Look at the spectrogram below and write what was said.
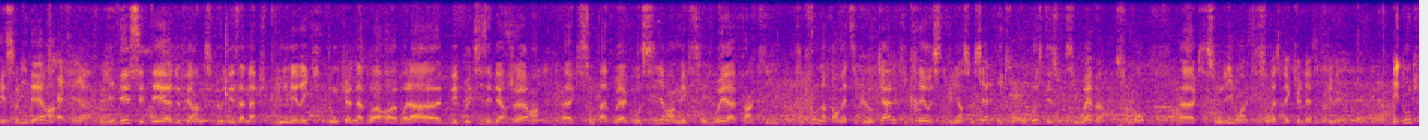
et solidaires. L'idée, c'était de faire un petit peu des AMAP du numérique, donc d'avoir voilà, des petits hébergeurs qui sont pas voués à grossir, mais qui sont voués à, enfin, qui, font de l'informatique locale, qui créent aussi du lien social et qui proposent des outils web, souvent, euh, qui sont libres, qui sont respectueux de la vie privée. Et donc,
